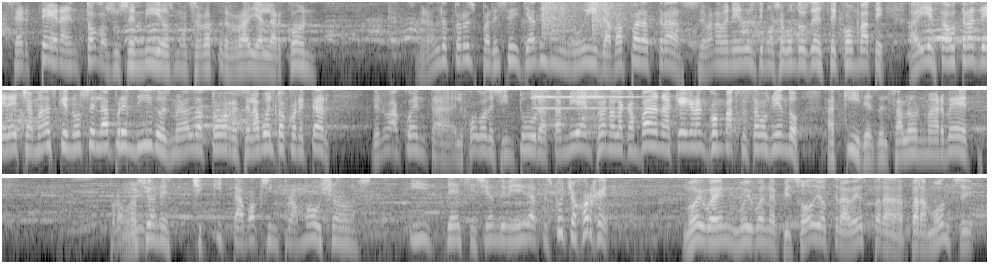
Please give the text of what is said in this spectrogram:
Certera en todos sus envíos, Montserrat Raya Alarcón. Esmeralda Torres parece ya disminuida, va para atrás. Se van a venir últimos segundos de este combate. Ahí está otra derecha más que no se la ha prendido. Esmeralda Torres se la ha vuelto a conectar. De nueva cuenta, el juego de cintura también suena la campana. Qué gran combate estamos viendo aquí desde el Salón Marbet. Promociones Chiquita Boxing Promotions y decisión dividida. Te escucho, Jorge. Muy buen, muy buen episodio otra vez para, para Monse.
